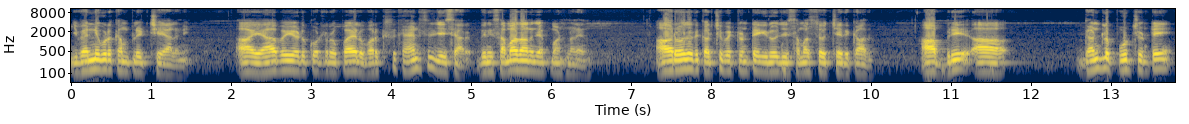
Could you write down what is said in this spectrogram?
ఇవన్నీ కూడా కంప్లీట్ చేయాలని. ఆ యాభై ఏడు కోట్ల రూపాయలు వర్క్స్ క్యాన్సిల్ చేశారు. దీనికి సమాధానం చెప్పమంటున్నా నేను. ఆ రోజు అది ఖర్చు పెట్టుంటే ఈరోజు ఈ సమస్య వచ్చేది కాదు. ఆ బ్రీ ఆ గండ్లు పూడ్చుంటే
